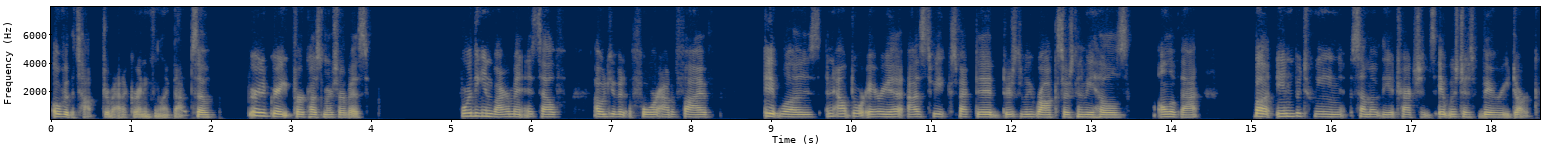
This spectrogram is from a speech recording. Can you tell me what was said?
over the top dramatic or anything like that. So, very great for customer service. For the environment itself, I would give it a four out of five. It was an outdoor area as to be expected. There's going to be rocks, there's going to be hills, all of that. But in between some of the attractions, it was just very dark.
